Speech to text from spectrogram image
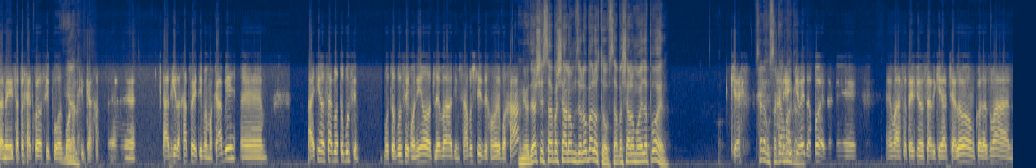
אני אספר לך את כל הסיפור, אז בוא נתחיל ככה. אה, עד גיל 11 הייתי במכבי, אה, הייתי נוסע באוטובוסים. באוטובוסים, מוניות, לבד, עם סבא שלי, זיכרונו לברכה. אני יודע שסבא שלום זה לא בא לו טוב, סבא שלום אוהד הפועל. כן. בסדר, הוא סגר מעגל. אני הייתי אוהד הפועל. אין מה לעשות, הייתי נוסע לקריית שלום כל הזמן,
